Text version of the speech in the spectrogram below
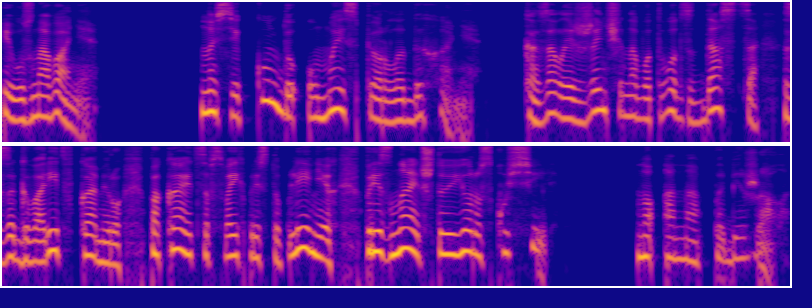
и узнавания. На секунду у Мэй сперло дыхание. Казалось, женщина вот-вот сдастся, заговорит в камеру, покается в своих преступлениях, признает, что ее раскусили. Но она побежала.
